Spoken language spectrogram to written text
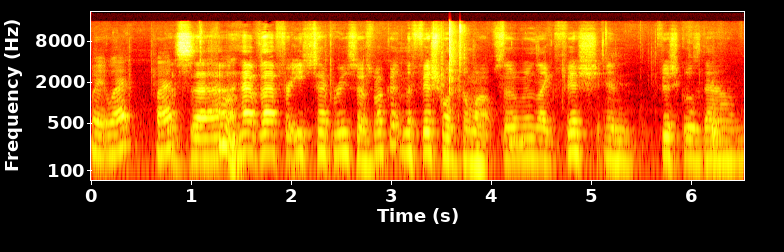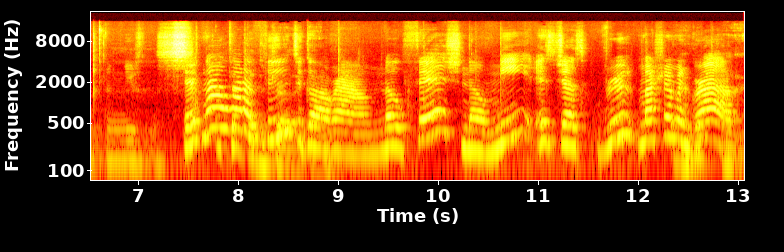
Wait, what? What? Let's uh, Hmm. have that for each type of resource. Why couldn't the fish one come up? So it was like fish and fish goes down and useless. There's not a lot of food to go down. around. No fish, no meat. It's just root, mushroom, and grub.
